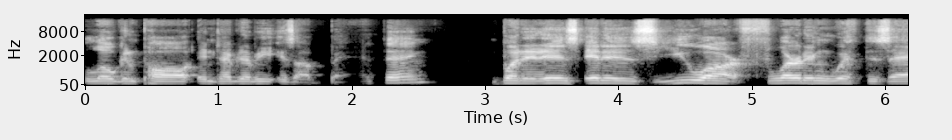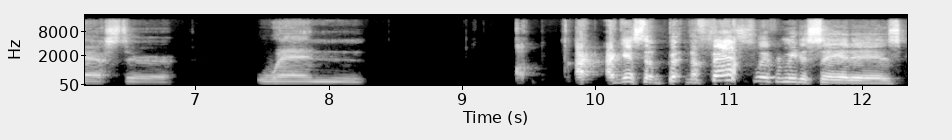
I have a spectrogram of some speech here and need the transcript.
Logan Paul in WWE is a bad thing, but it is it is you are flirting with disaster when I, I guess the the fastest way for me to say it is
